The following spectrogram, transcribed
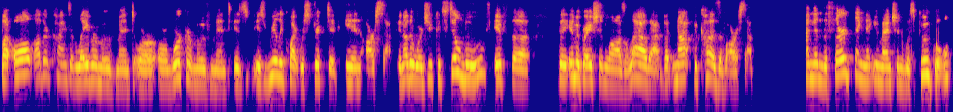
but all other kinds of labor movement or, or worker movement is, is really quite restricted in RCEP. In other words, you could still move if the, the immigration laws allow that, but not because of RCEP. And then the third thing that you mentioned was Google.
